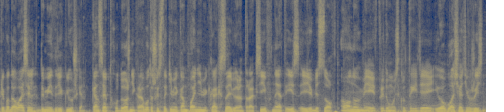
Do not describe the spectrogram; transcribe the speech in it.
Преподаватель Дмитрий Клюшкин, концепт-художник, работавший с такими компаниями как Saber Interactive, NetEase и Ubisoft. Он умеет придумывать крутые идеи и воплощать их в жизнь,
